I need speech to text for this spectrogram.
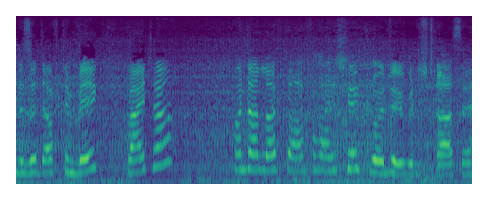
Wir sind auf dem Weg weiter und dann läuft da einfach eine Schildkröte über die Straße.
